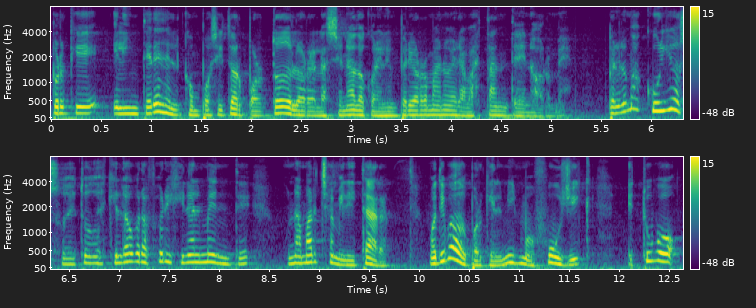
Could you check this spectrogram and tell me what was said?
porque el interés del compositor por todo lo relacionado con el Imperio Romano era bastante enorme. Pero lo más curioso de todo es que la obra fue originalmente una marcha militar, motivado porque el mismo Fujik estuvo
